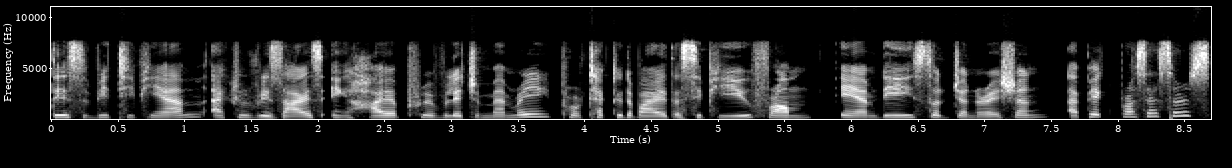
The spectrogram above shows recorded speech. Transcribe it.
this VTPM actually resides in higher privilege memory protected by the CPU from AMD third generation EPYC processors.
